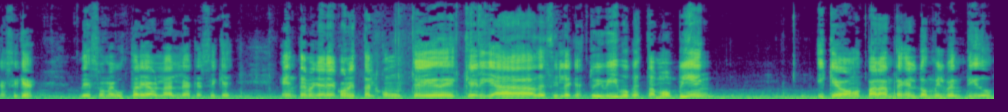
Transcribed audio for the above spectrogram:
Así que de eso me gustaría hablarle. Así que Gente, me quería conectar con ustedes, quería decirle que estoy vivo, que estamos bien y que vamos para adelante en el 2022.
